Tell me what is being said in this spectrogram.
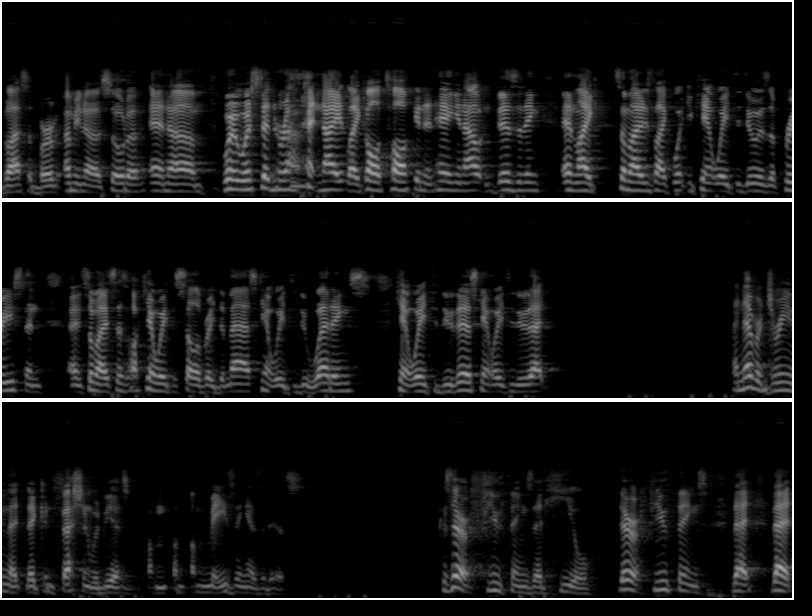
glass of bourbon, I mean a soda, and um, we're we're sitting around at night like all talking and hanging out and visiting, and like somebody's like, what you can't wait to do as a priest, and and somebody says, oh, I can't wait to celebrate the mass, can't wait to do weddings, can't wait to do this, can't wait to do that. I never dreamed that, that confession would be as amazing as it is. Because there are a few things that heal. There are a few things that, that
